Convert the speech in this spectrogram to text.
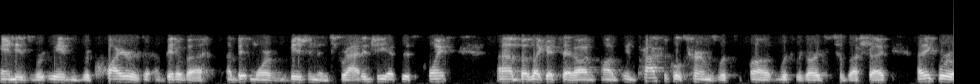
and is it requires a bit of a a bit more vision and strategy at this point. Uh, but like I said, on, on in practical terms, with uh, with regards to Russia, I think we're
